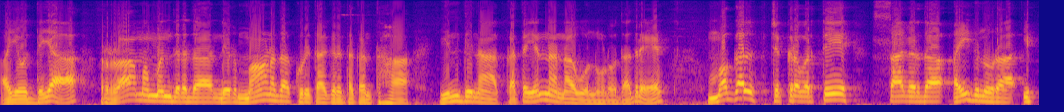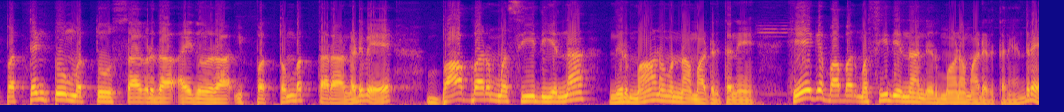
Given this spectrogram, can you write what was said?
ಅಯೋಧ್ಯೆಯ ರಾಮ ಮಂದಿರದ ನಿರ್ಮಾಣದ ಕುರಿತಾಗಿರತಕ್ಕಂತಹ ಇಂದಿನ ಕಥೆಯನ್ನು ನಾವು ನೋಡೋದಾದರೆ, ಮೊಘಲ್ ಚಕ್ರವರ್ತಿ ಸಾವಿರದ ಐದುನೂರ ಇಪ್ಪತ್ತೆಂಟು ಮತ್ತು ಸಾವಿರದ ಐದುನೂರ ಇಪ್ಪತ್ತೊಂಬತ್ತರ ನಡುವೆ ಬಾಬರ್ ಮಸೀದಿಯನ್ನ ನಿರ್ಮಾಣವನ್ನು ಮಾಡಿರ್ತಾನೆ. ಹೇಗೆ ಬಾಬರ್ ಮಸೀದಿಯನ್ನು ನಿರ್ಮಾಣ ಮಾಡಿರ್ತಾನೆ ಅಂದರೆ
